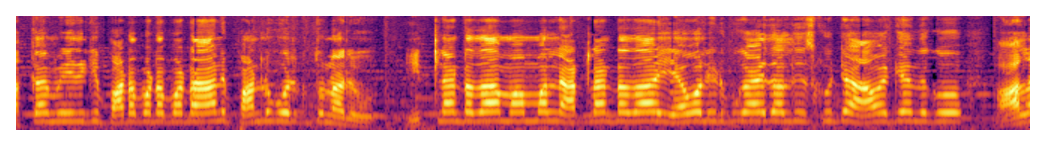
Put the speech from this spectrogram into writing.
అక్క మీదికి పటపటపట అని పండ్లు కొరుకుతున్నారు. ఇట్లంటదా మమ్మల్ని అట్లంటదా? ఎవరు ఇడుపు కాగితాలు తీసుకుంటే ఆమెకెందుకు? వాళ్ళ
